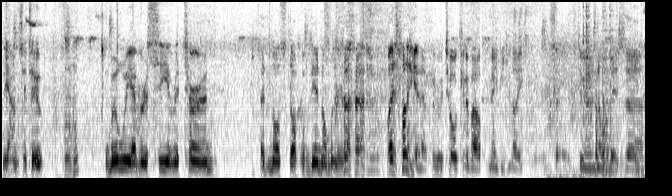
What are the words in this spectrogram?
the answer to Mm-hmm. will we ever see a return at Nozstock of the anomalies? Well, it's funny enough. We were talking about maybe like doing an anomalies uh,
